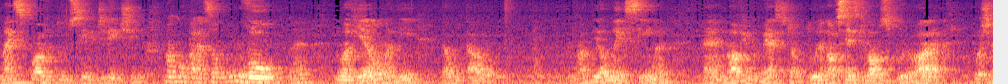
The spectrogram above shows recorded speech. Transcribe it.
mas cobre tudo sempre direitinho. Uma comparação com um voo, né? no avião ali, então está um, um avião lá em cima, né? 9 mil metros de altura, 900 km por hora, poxa,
